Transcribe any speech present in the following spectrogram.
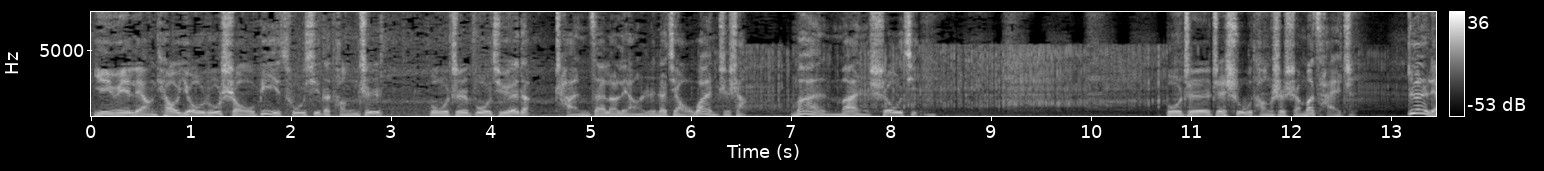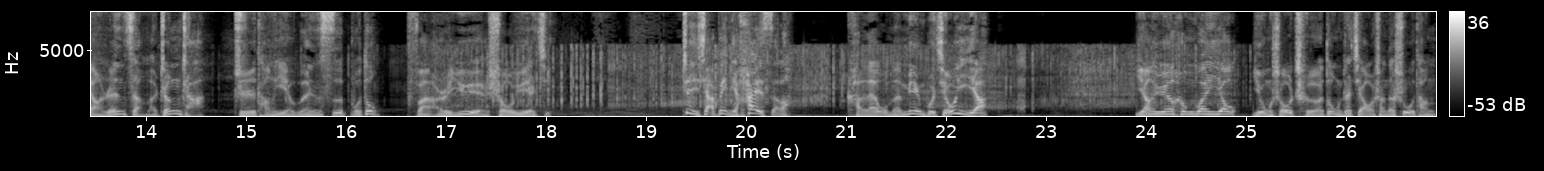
因为两条犹如手臂粗细的藤枝，不知不觉地缠在了两人的脚腕之上，慢慢收紧。不知这树藤是什么材质，任两人怎么挣扎。枝藤也纹丝不动，反而越收越紧。这下被你害死了，看来我们命不久矣呀！杨元亨弯腰，用手扯动着脚上的树藤，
